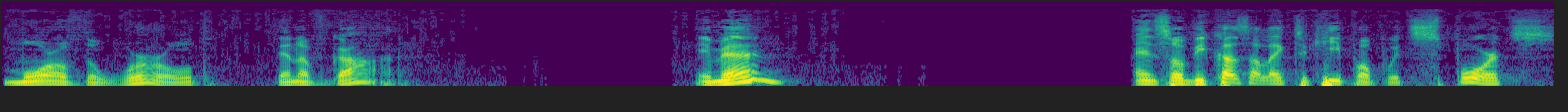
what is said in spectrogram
more of the world than of God. Amen? And so, because I like to keep up with sports,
